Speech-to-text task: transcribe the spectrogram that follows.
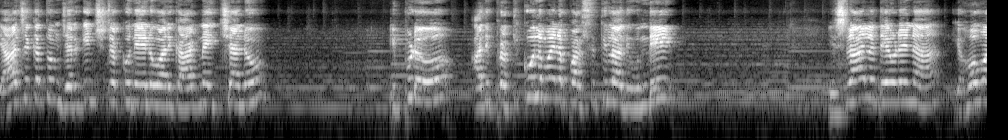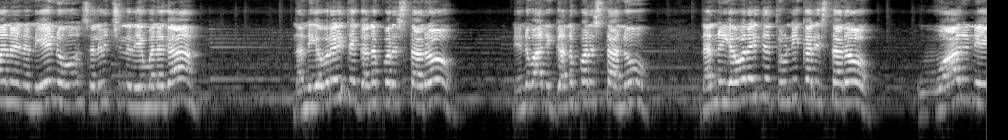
యాజకత్వం జరిగించుటకు నేను వారికి ఆజ్ఞ ఇచ్చాను. ఇప్పుడు అది ప్రతికూలమైన పరిస్థితిలో అది ఉంది. ఇస్రాయల్ దేవుడైన యహోవానైన నేను సెలవిచ్చినది ఏమనగా నన్ను ఎవరైతే గనపరుస్తారో నేను వారిని గనపరుస్తాను నన్ను ఎవరైతే తృణీకరిస్తారో వారిని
